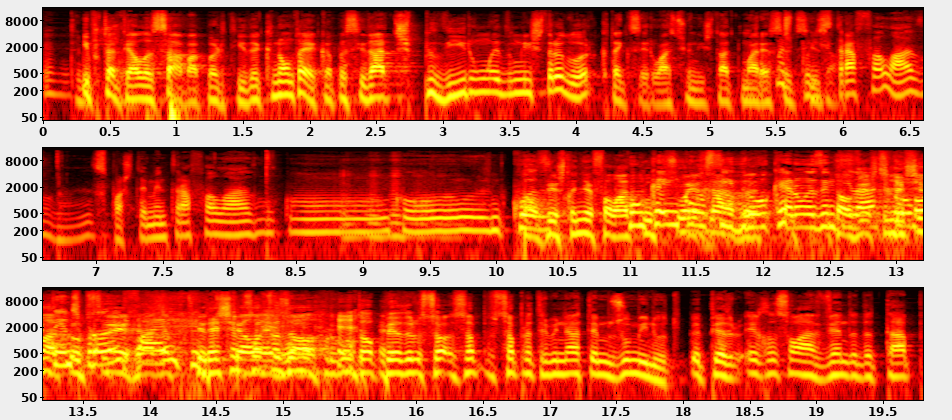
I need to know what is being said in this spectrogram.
Uhum. E, portanto, ela sabe à partida que não tem a capacidade de despedir um administrador, que tem que ser o acionista a tomar essa Mas decisão. Mas por isso terá falado, não é? Supostamente terá falado com... Uhum. com, com Talvez tenha falado com, com quem considerou errada. que eram as entidades competentes para o efeito. Deixa-me só fazer uma pergunta ao Pedro, só, só, só para terminar, temos um minuto. Pedro, em relação à venda da TAP,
